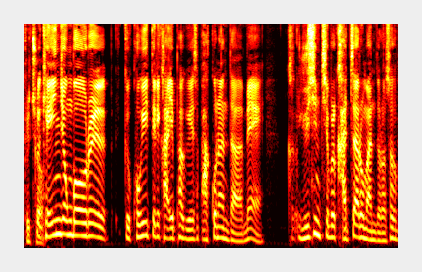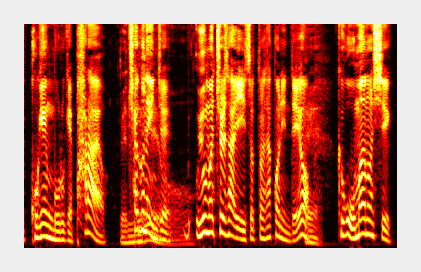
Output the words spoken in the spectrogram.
그렇죠. 그 개인 정보를 그 고객들이 가입하기 위해서 받고 난 다음에 그 유심칩을 가짜로 만들어서 고객 모르게 팔아요. 최근에 웬일이에요. 이제 요 며칠 사이에 있었던 사건인데요. 네. 그거 5만 원씩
